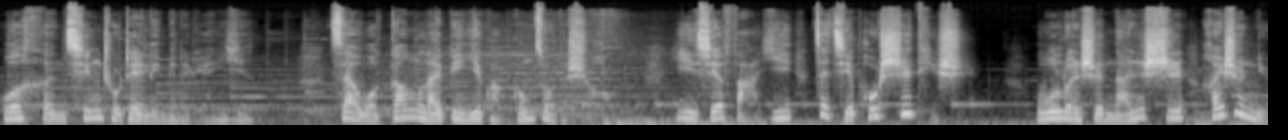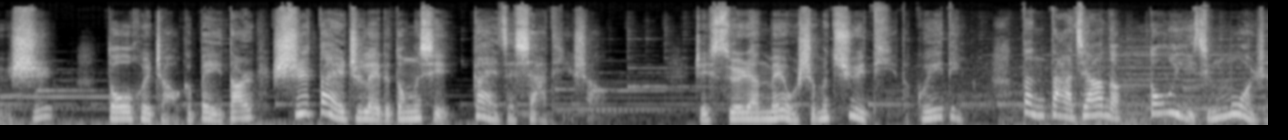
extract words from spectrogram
我很清楚这里面的原因，在我刚来殡仪馆工作的时候，一些法医在解剖尸体时，无论是男尸还是女尸，都会找个被单尸袋之类的东西盖在下体上。这虽然没有什么具体的规定，但大家呢都已经默认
